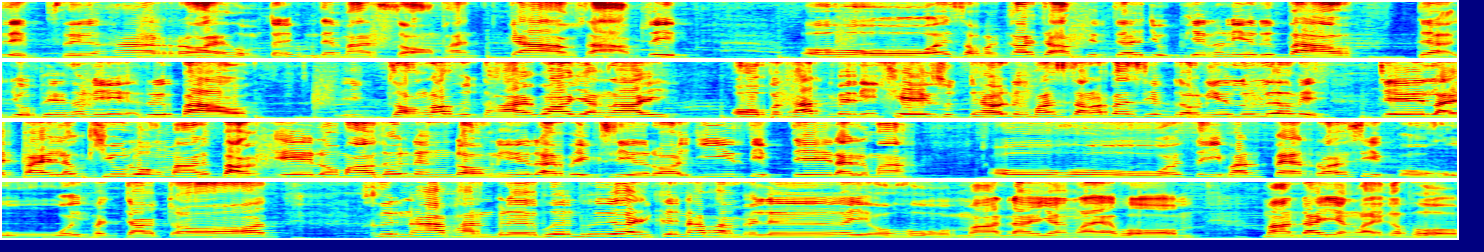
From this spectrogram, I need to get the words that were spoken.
สิบซื้อห้าร้อยผมตอนนี้ผมได้มาสองพันเก้าสามสิบโอ้โหสองพันเก้าสามสิบจะอยู่เพียงเท่านี้หรือเปล่า จะอยู่เพียงเท่านี้หรือเปล่า อีกสองรอบสุดท้ายว่าอย่างไรโอประทัดเมนิเคสุดแถวหนึ่งพันสามร้อยแปดสิบดอกนี้รู้เรื่องดิ เจไหลไปแล้วคิวลงมาหรือเปล่า เอลงมาเท่าหนึ่งดอกนี้ไหลไปอีกสี่ร้อยยี่สิบเจไหลลงมา โอ้โหสี่พันแปดร้อยสิบโอ้โห พระเจ้าจอร์ด ขึ้นห้าพันไปเลยเพื่อนเพื่อนๆขึ้นห้าพันไปเลย โอ้โห มาได้อย่างไรครับผม มาได้อย่างไรครับผม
